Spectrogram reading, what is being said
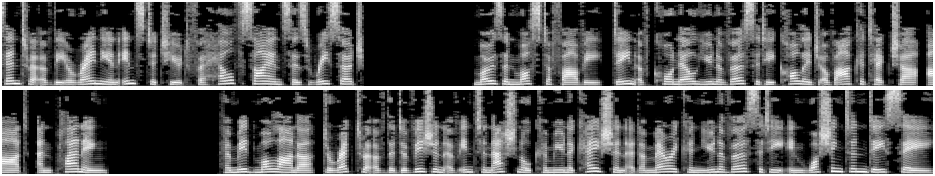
Center of the Iranian Institute for Health Sciences Research Mohsen Mostafavi, Dean of Cornell University College of Architecture, Art, and Planning Hamid Mowlana, Director of the Division of International Communication at American University in Washington, D.C.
